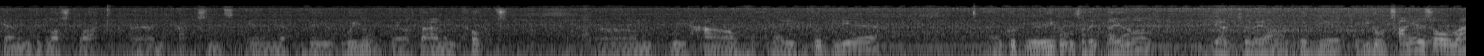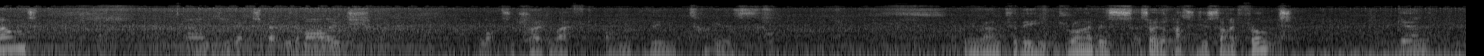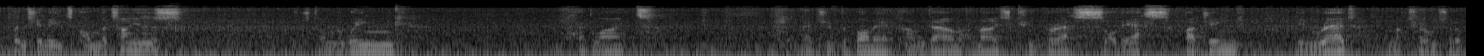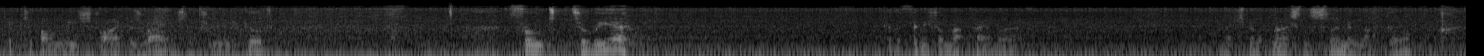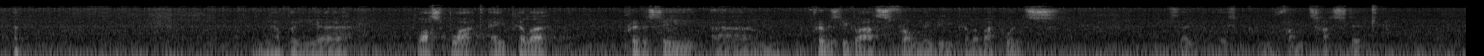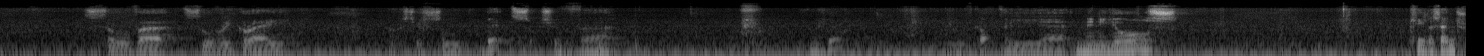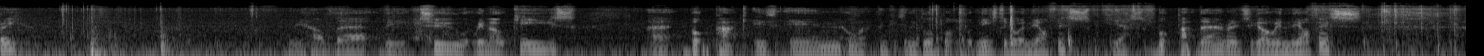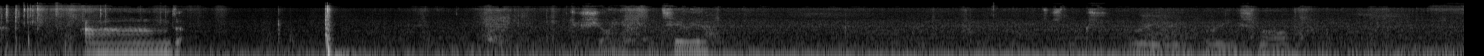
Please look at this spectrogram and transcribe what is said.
Again with the gloss black um, accents in the wheel. They are diamond cut. Um, we have a Goodyear, uh, Goodyear Eagles I think they are. Yes, so they are, Goodyear Eagle tyres all round. And as you'd expect with the mileage, lots of tread left on the tyres. Coming around to the driver's, sorry, the passenger side front. Again, plenty of meat on the tyres, just on the wing, the headlight, edge of the bonnet. And down that nice Cooper S or the S badging in red. And that's where we sort of picked up on the stripe as well which looks really good front to rear. Look at the finish on that paintwork. Makes me look nice and slim in that door. and we have the uh, gloss black A-pillar privacy um, privacy glass from the B-pillar backwards. So you've got this fantastic silver, silvery grey that's just some bits which have, uh, we go. we've got the uh, Mini Yours, keyless entry. We have there the two remote keys Uh, book pack is in, oh, I think it's in the glove box, but needs to go in the office. Yes, book pack there, ready to go in the office. And just showing its interior. Just looks really, really smart.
